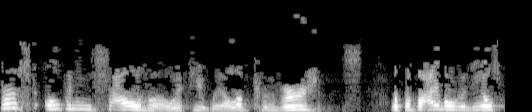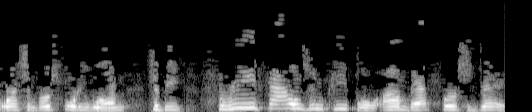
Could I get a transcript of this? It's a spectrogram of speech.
first opening salvo, if you will, of conversions, what the Bible reveals for us in verse 41 to be 3,000 people on that first day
